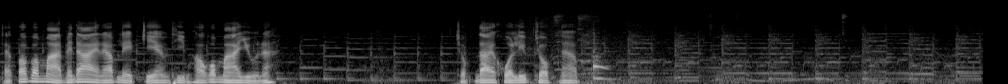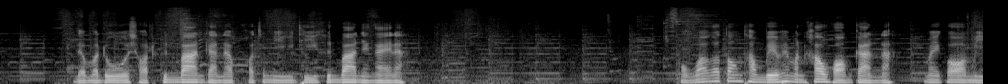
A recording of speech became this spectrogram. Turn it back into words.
แต่ก็ประมาทไม่ได้นะครับเลดเกมทีมเขาก็มาอยู่นะ จบได้ควรรีบจบนะครับเดี๋ยวมาดูช็อตขึ้นบ้านกันนะครับเขาจะมีวิธีขึ้นบ้านยังไงนะ ผมว่าก็ต้องทำเวฟให้มันเข้าพร้อมกันนะ ไม่ก็มี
